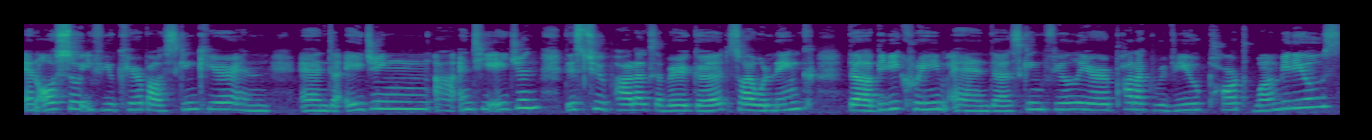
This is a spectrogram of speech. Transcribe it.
and also if you care about skincare and and aging uh, anti-aging these two products are very good. So I will link the BB cream and the skin filler product review part 1 videos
